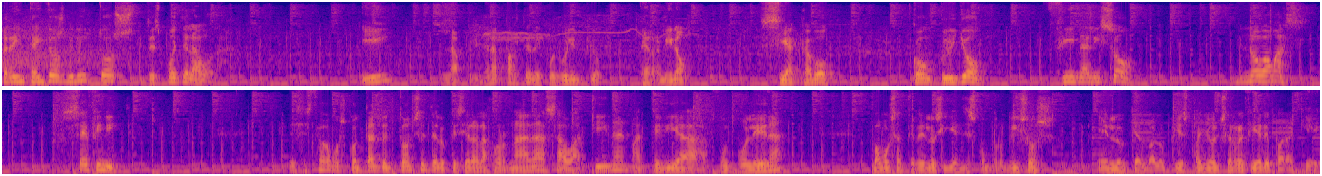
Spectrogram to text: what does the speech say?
32 minutos después de la hora. Y la primera parte de Juego Limpio terminó. Se acabó. Concluyó. Finalizó. No va más. Se finit. Les estábamos contando entonces de lo que será la jornada sabatina en materia futbolera. Vamos a tener los siguientes compromisos en lo que al balompié español se refiere para que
